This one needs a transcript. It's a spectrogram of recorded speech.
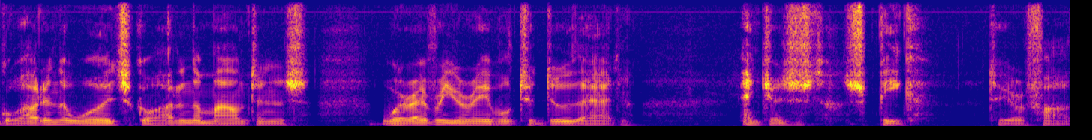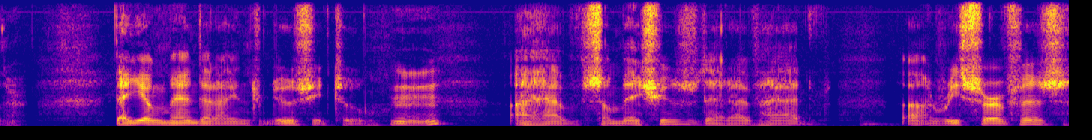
go out in the woods, go out in the mountains, wherever you're able to do that, and just speak to your father. That young man that I introduced you to, mm-hmm. I have some issues that I've had uh, resurface,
